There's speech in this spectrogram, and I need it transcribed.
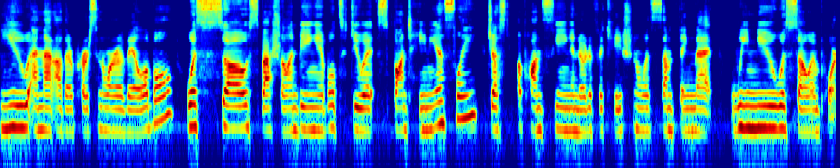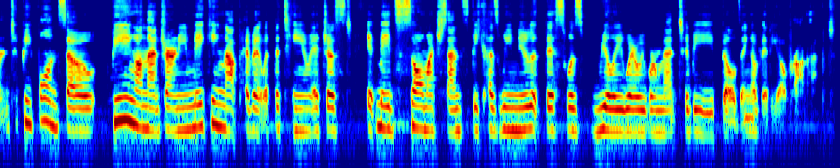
you and that other person were available was so special. And being able to do it spontaneously just upon seeing a notification was something that we knew was so important to people. And so being on that journey, making that pivot with the team, it just it made so much sense because we knew that this was really where we were meant to be building a video product.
